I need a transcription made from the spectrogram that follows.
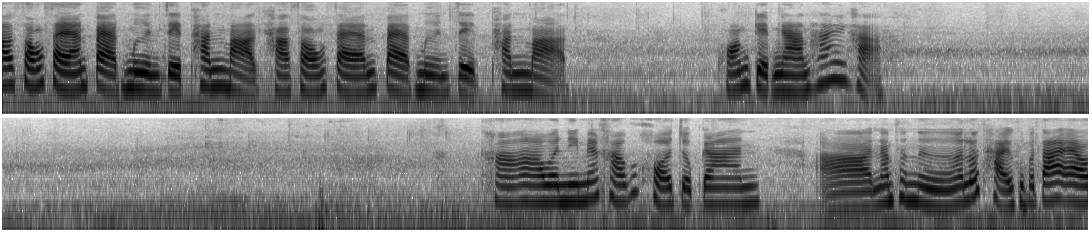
า287,000 บาทค่ะ 287,000 บาท พร้อมเก็บงานให้ค่ะค่ะวันนี้แม่ค้าก็ขอจบการนำเสนอรถไถคูปต้า L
